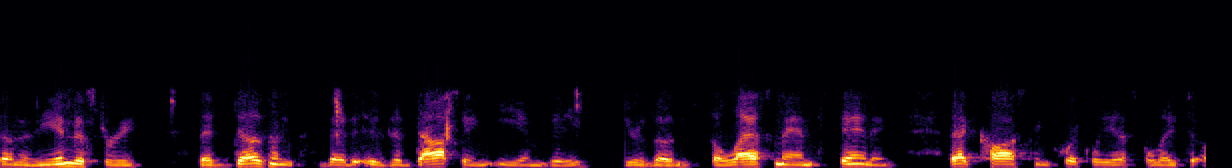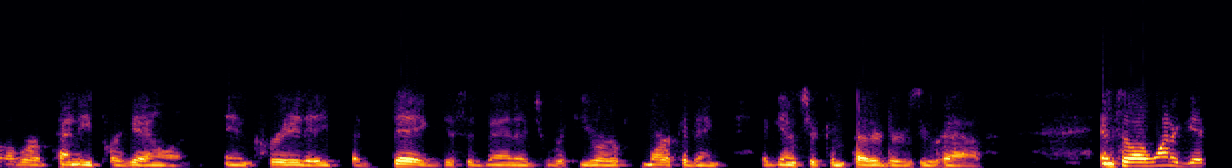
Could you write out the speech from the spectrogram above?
of the industry that doesn't, that is adopting EMV, you're the, the last man standing, that cost can quickly escalate to over a penny per gallon. and create a, a big disadvantage with your marketing against your competitors who have. And so I want to get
